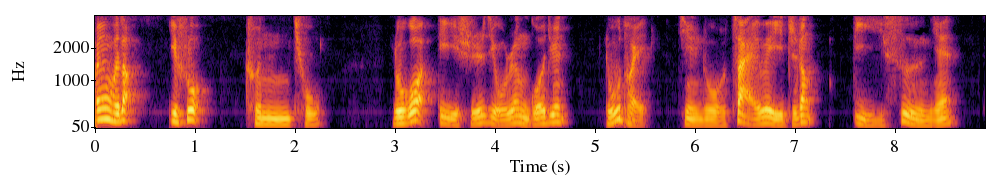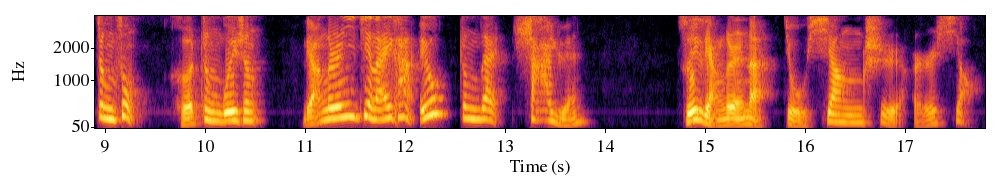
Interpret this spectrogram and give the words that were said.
欢迎回到一说春秋。鲁国第十九任国君鲁腿进入在位执政第四年，郑宋和郑归生两个人一进来一看，哎呦，正在杀袁，所以两个人呢就相视而笑。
